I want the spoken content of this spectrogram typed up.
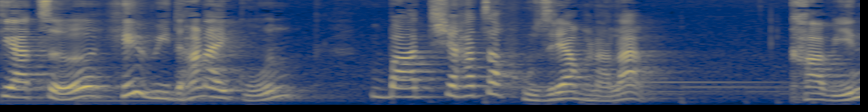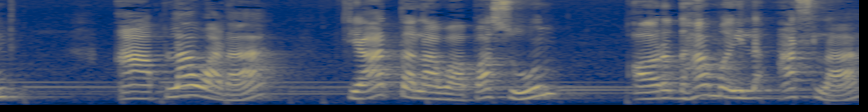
त्याचं हे विधान ऐकून बादशहाचा हुजऱ्या म्हणाला खाविंद आपला वाडा त्या तलावापासून अर्धा मैल असला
